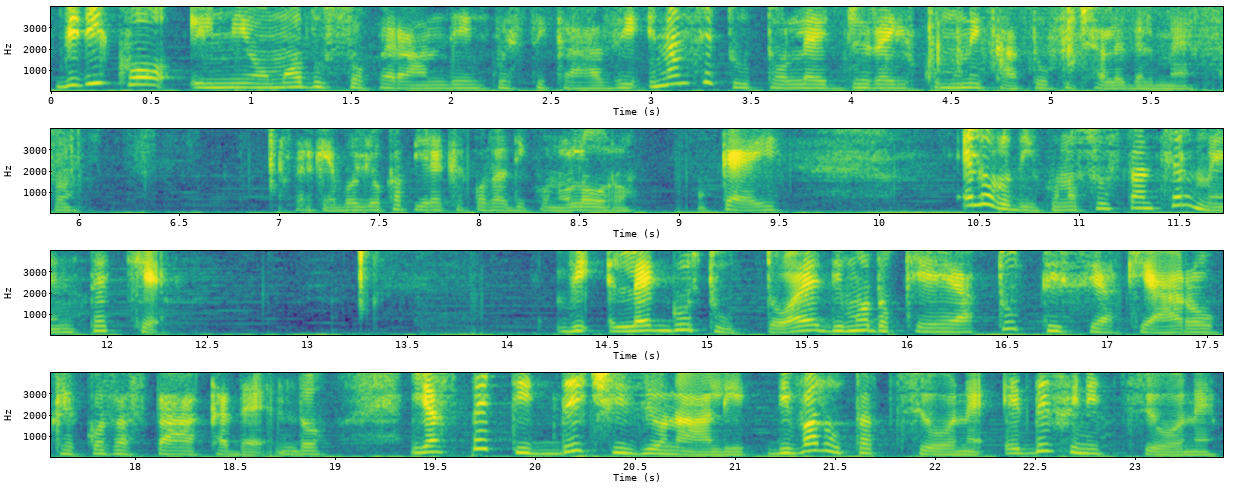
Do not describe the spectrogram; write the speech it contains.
vi dico il mio modus operandi in questi casi. Innanzitutto leggere il comunicato ufficiale del MEF perché voglio capire che cosa dicono loro, ok? E loro dicono sostanzialmente che vi leggo tutto, eh, di modo che a tutti sia chiaro che cosa sta accadendo. Gli aspetti decisionali di valutazione e definizione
